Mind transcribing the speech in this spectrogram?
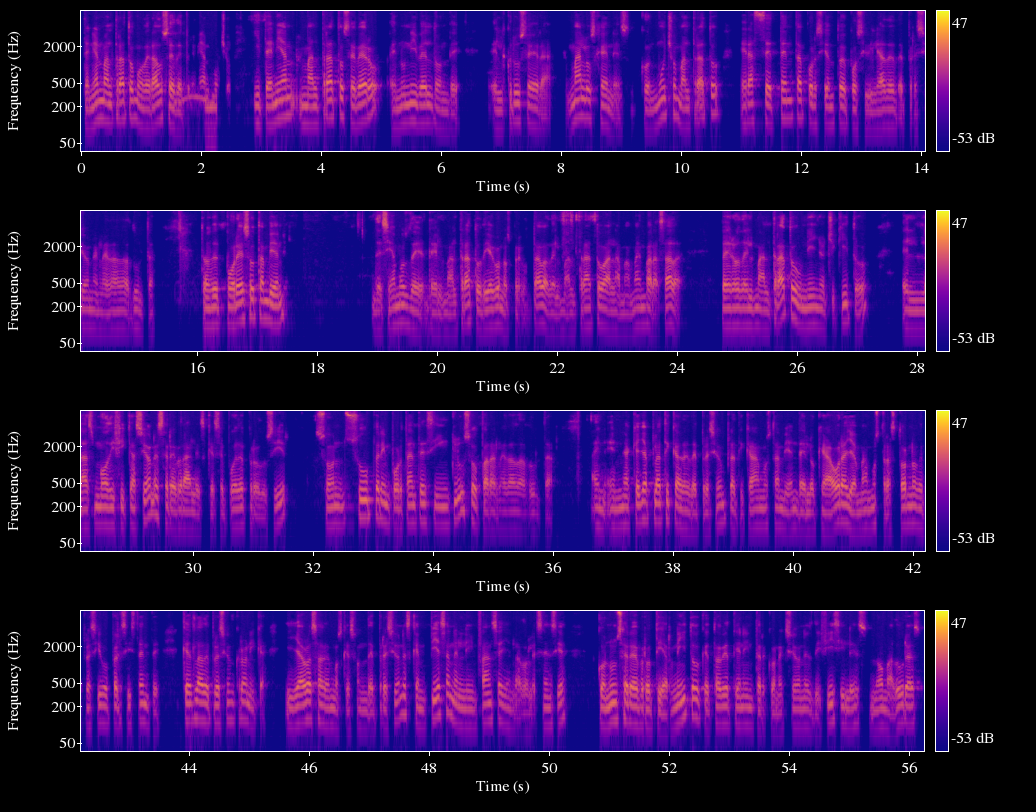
Tenían maltrato moderado, se deprimían mucho. Y tenían maltrato severo en un nivel donde el cruce era malos genes con mucho maltrato era 70% de posibilidad de depresión en la edad adulta. Entonces, por eso también decíamos del maltrato, Diego nos preguntaba del maltrato a la mamá embarazada, pero del maltrato a un niño chiquito, las modificaciones cerebrales que se puede producir son súper importantes incluso para la edad adulta. En, aquella plática de depresión platicábamos también de lo que ahora llamamos trastorno depresivo persistente, que es la depresión crónica. Y ya ahora sabemos que son depresiones que empiezan en la infancia y en la adolescencia con un cerebro tiernito que todavía tiene interconexiones difíciles, no maduras.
